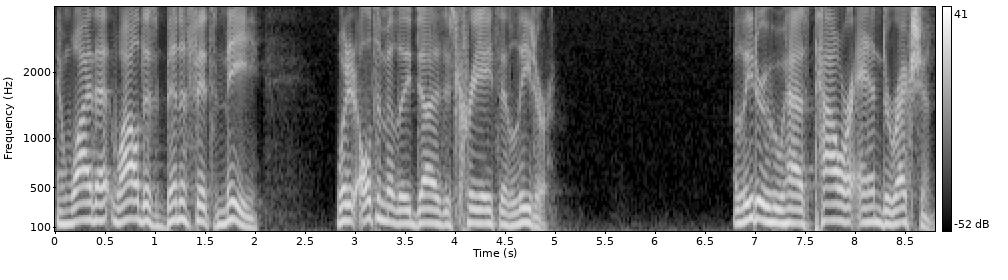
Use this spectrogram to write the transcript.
And why that while this benefits me, what it ultimately does is creates a leader. A leader who has power and direction.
